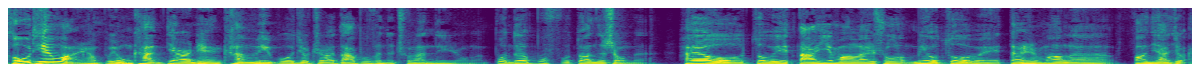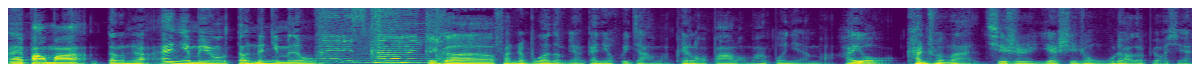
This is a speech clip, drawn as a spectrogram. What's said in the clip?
头天晚上不用看，第二天看微博就知道大部分的春晚内容了。不得不服段子手们，还有作为大一王来说，没有作为，但是忘了放假就爱爸妈等着，爱你们哟，等着你们哟。这个反正不管怎么样，赶紧回家吧，陪老爸老妈过年吧。还有看春晚，其实也是一种无聊的表现。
